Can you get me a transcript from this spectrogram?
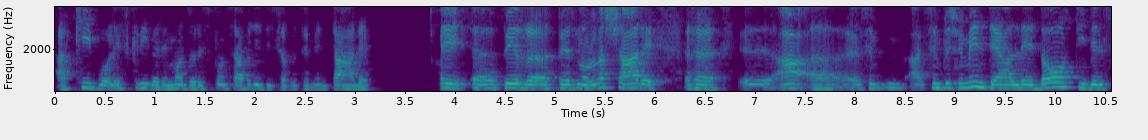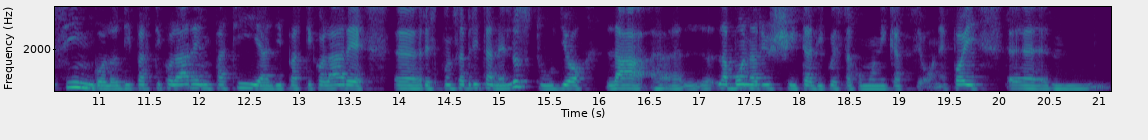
a chi vuole scrivere in modo responsabile di salute mentale. E eh, per, per, non lasciare eh, eh a, a, sem a, semplicemente alle doti del singolo di particolare empatia, di particolare eh, responsabilità nello studio, la, eh, la, buona riuscita di questa comunicazione. Poi ehm,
